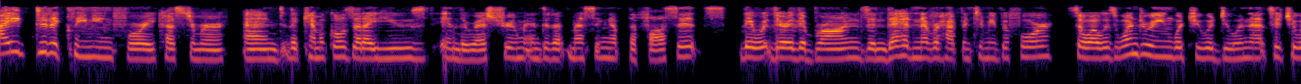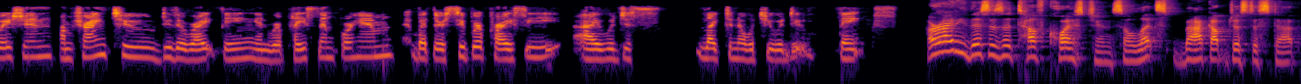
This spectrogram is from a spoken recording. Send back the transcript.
I did a cleaning for a customer, and the chemicals that I used in the restroom ended up messing up the faucets. They were they're the bronze, and that had never happened to me before. So I was wondering what you would do in that situation. I'm trying to do the right thing and replace them for him, but they're super pricey. I would just like to know what you would do. Thanks. Alrighty, this is a tough question, so let's back up just a step.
